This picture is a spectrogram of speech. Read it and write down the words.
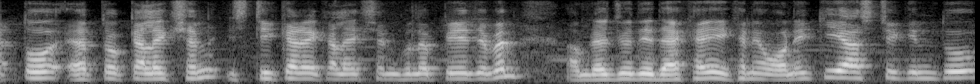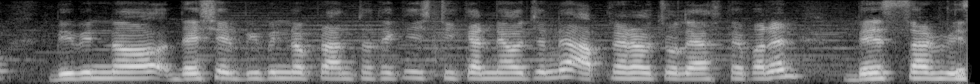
এত এত কালেকশন স্টিকারের কালেকশনগুলো পেয়ে যাবেন। আমরা যদি দেখাই এখানে অনেকেই আসছে কিন্তু বিভিন্ন দেশের বিভিন্ন প্রান্ত থেকে স্টিকার নেওয়ার জন্য আপনারাও চলে আসতে পারেন বেস্ট সার্ভিস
